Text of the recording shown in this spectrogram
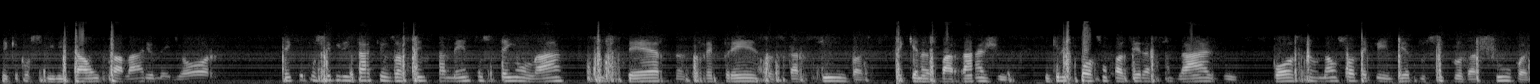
tem que possibilitar um salário melhor, tem que possibilitar que os assentamentos tenham lá cisternas, represas, carcimbas, pequenas barragens, em que eles possam fazer a silagem, possam não só depender do ciclo das chuvas,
